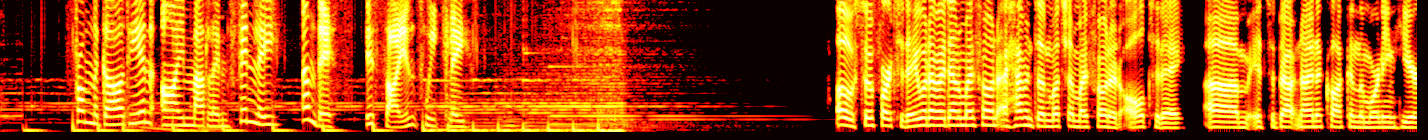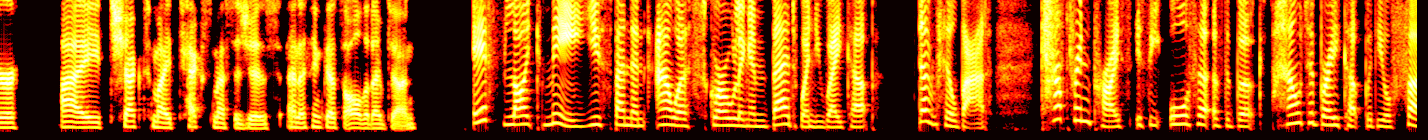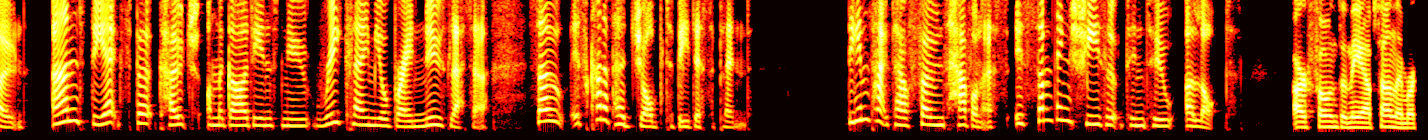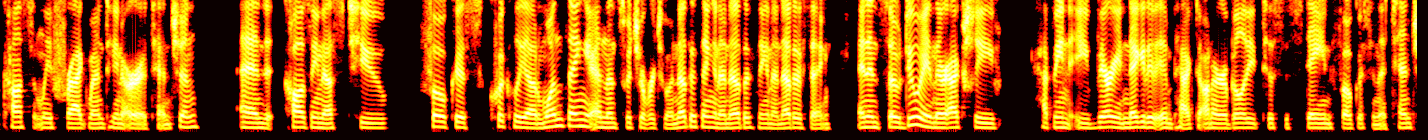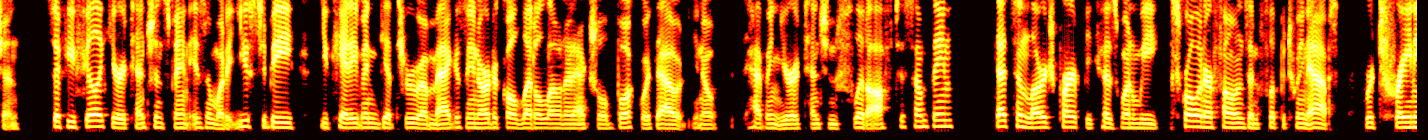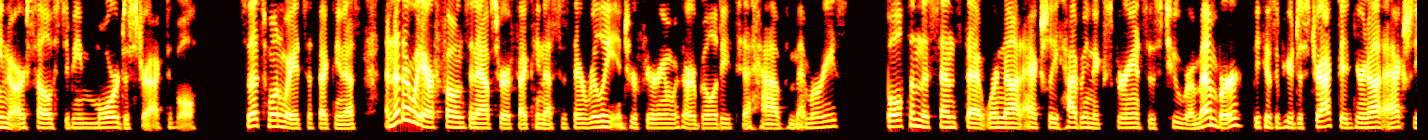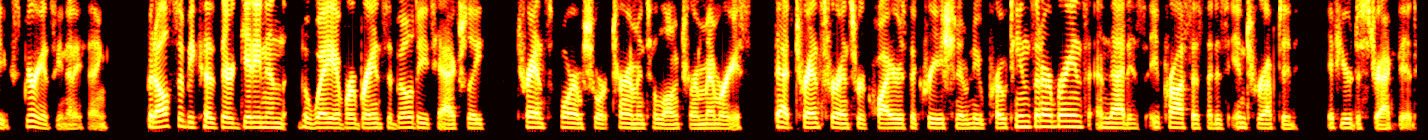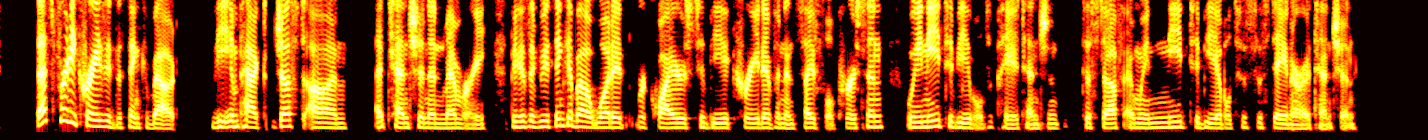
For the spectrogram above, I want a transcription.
From The Guardian, I'm Madeleine Finlay, and this is Science Weekly. Oh, so far today, what have I done on my phone? I haven't done much on my phone at all today. Um, it's about nine o'clock in the morning here. I checked my text messages, and I think that's all that I've done. If, like me, you spend an hour scrolling in bed when you wake up, don't feel bad. Catherine Price is the author of the book How to Break Up with Your Phone and the expert coach on The Guardian's new Reclaim Your Brain newsletter, so it's kind of her job to be disciplined. The impact our phones have on us is something she's looked into a lot. Our phones and the apps on them are constantly fragmenting our attention and causing us to focus quickly on one thing and then switch over to another thing and another thing and another thing. And in so doing, they're actually having a very negative impact on our ability to sustain focus and attention. So if you feel like your attention span isn't what it used to be, you can't even get through a magazine article, let alone an actual book without, you know, having your attention flit off to something. That's in large part because when we scroll on our phones and flip between apps, we're training ourselves to be more distractible. So that's one way it's affecting us. Another way our phones and apps are affecting us is they're really interfering with our ability to have memories, both in the sense that we're not actually having experiences to remember, because if you're distracted, you're not actually experiencing anything, but also because they're getting in the way of our brain's ability to actually transform short term into long term memories. That transference requires the creation of new proteins in our brains, and that is a process that is interrupted if you're distracted. That's pretty crazy to think about the impact just on attention and memory. Because if you think about what it requires to be a creative and insightful person, we need to be able to pay attention to stuff and we need to be able to sustain our attention.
